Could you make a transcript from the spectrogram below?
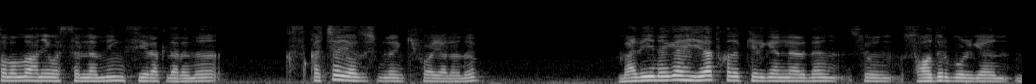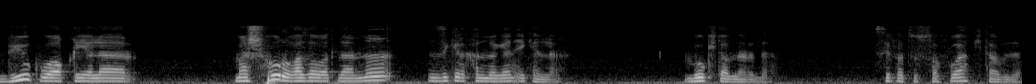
sollallohu alayhi vasallamning siyratlarini qisqacha yozish bilan kifoyalanib madinaga hijrat qilib kelganlaridan so'ng sodir bo'lgan buyuk voqealar mashhur g'azovatlarni zikr qilmagan ekanlar. Bu kitoblarida. Sifatu sofva kitobida.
